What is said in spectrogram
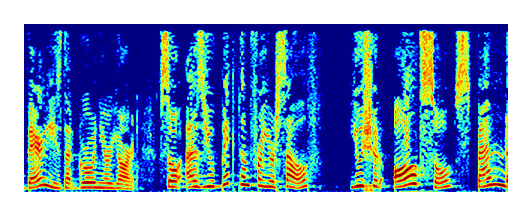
berries that grow in your yard. So as you pick them for yourself, you should also spend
